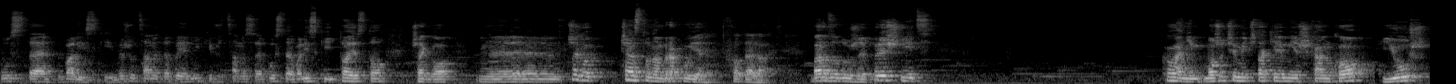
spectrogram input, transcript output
puste walizki. Wyrzucamy te pojemniki, wrzucamy sobie puste walizki i to jest to, czego, yy, czego często nam brakuje w hotelach. Bardzo duży prysznic. Kochani, możecie mieć takie mieszkanko już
